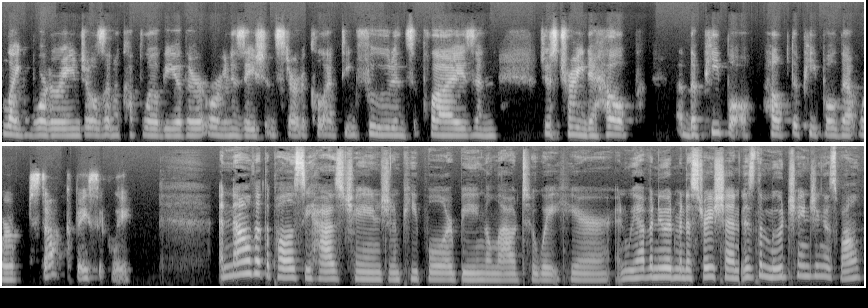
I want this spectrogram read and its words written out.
like Border Angels and a couple of the other organizations, started collecting food and supplies and just trying to help the people, help the people that were stuck, basically. And now that the policy has changed and people are being allowed to wait here, and we have a new administration, is the mood changing as well?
